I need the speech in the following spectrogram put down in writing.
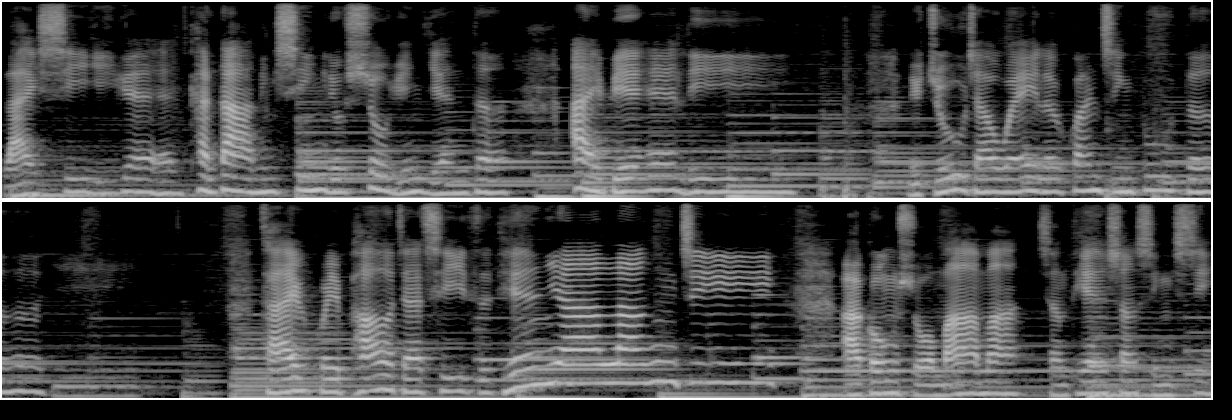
来戏院看大明星刘淑云演的《爱别离》，女主角为了环境不得已，才会抛家弃子天涯浪迹。阿公说妈妈像天上星星，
